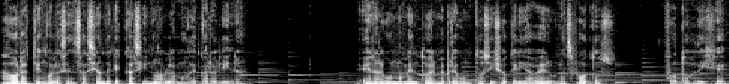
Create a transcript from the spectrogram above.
Ahora tengo la sensación de que casi no hablamos de Carolina. En algún momento él me preguntó si yo quería ver unas fotos. Fotos, dije.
